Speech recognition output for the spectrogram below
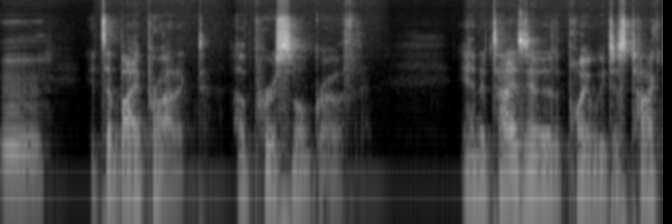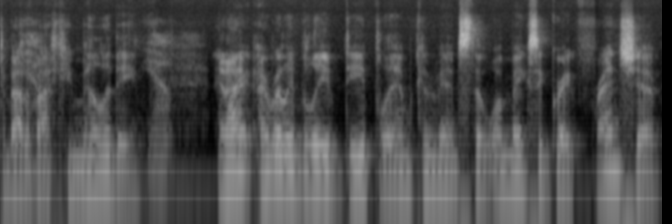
Mm. It's a byproduct of personal growth. And it ties into the point we just talked about about humility. Yeah. And I, I really believe deeply, I'm convinced that what makes a great friendship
